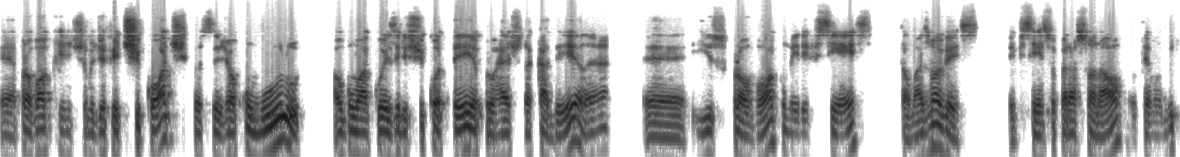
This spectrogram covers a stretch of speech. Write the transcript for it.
é, provoca o que a gente chama de efeito chicote, ou seja, acumulo alguma coisa ele chicoteia para o resto da cadeia, né? É, isso provoca uma ineficiência. Então, mais uma vez, eficiência operacional, é um tema muito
